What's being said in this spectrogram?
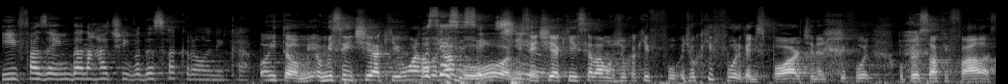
e fazendo a narrativa da sua crônica. Ou então, eu me senti aqui um Arnaldo Jabor, me senti aqui, sei lá, um Juca Kifuri, Juca Kifuri, que é de esporte, né? Juca Kifuri, o pessoal que fala,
